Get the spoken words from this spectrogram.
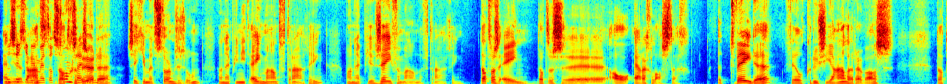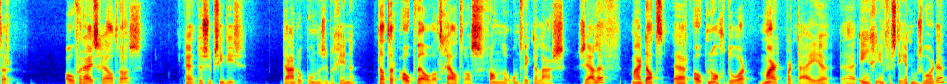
en dan inderdaad, dat, dat, gebeurde, zit je met het stormseizoen, dan heb je niet één maand vertraging, maar dan heb je zeven maanden vertraging. Dat was één. Dat was uh, al erg lastig. Het tweede, veel crucialere was, dat er overheidsgeld was, hè, de subsidies. Daardoor konden ze beginnen. dat er ook wel wat geld was van de ontwikkelaars zelf, maar dat er ook nog door marktpartijen uh, in geïnvesteerd moest worden.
